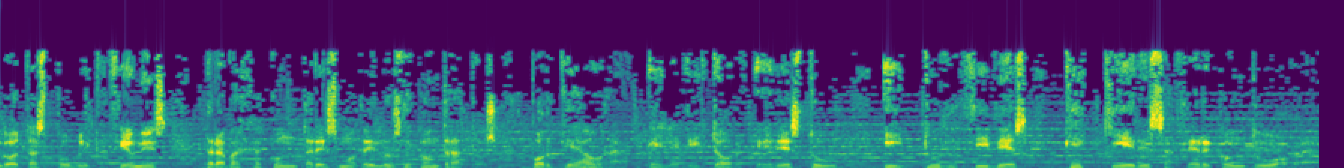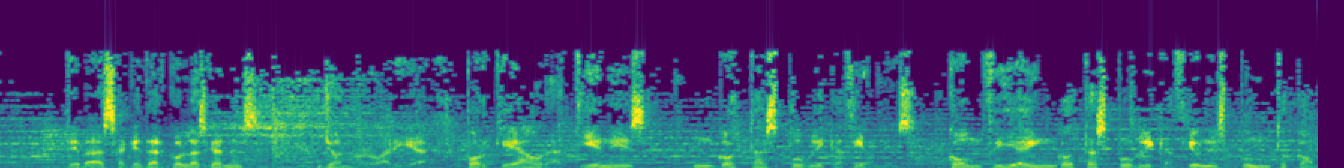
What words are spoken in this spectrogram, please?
Gotas Publicaciones trabaja con tres modelos de contratos, porque ahora el editor eres tú y tú decides qué quieres hacer con tu obra. ¿Te vas a quedar con las ganas? Yo no lo haría, porque ahora tienes Gotas Publicaciones. Confía en gotaspublicaciones.com,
